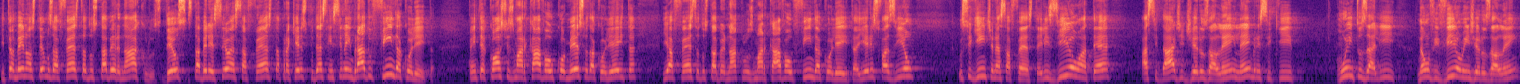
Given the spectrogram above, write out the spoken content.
E também nós temos a festa dos tabernáculos. Deus estabeleceu essa festa para que eles pudessem se lembrar do fim da colheita. Pentecostes marcava o começo da colheita e a festa dos tabernáculos marcava o fim da colheita. E eles faziam o seguinte nessa festa: eles iam até a cidade de Jerusalém. Lembre-se que Muitos ali não viviam em Jerusalém,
